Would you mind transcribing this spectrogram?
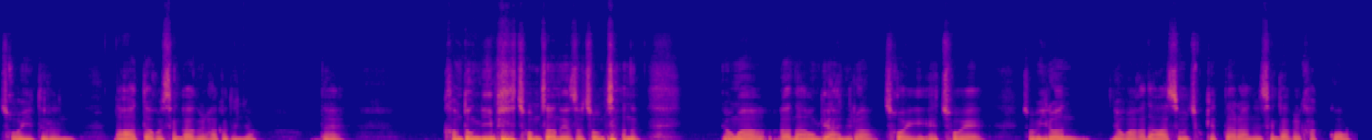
저희들은 나왔다고 생각을 하거든요. 네. 감독님이 점잖해서 점잖은 영화가 나온 게 아니라 저희 애초에 좀 이런 영화가 나왔으면 좋겠다라는 생각을 갖고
